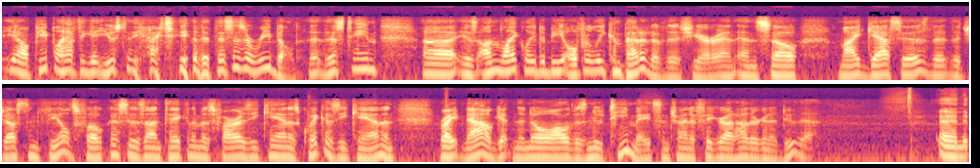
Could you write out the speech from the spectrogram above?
you know, people have to get used to the idea that this is a rebuild. That this team uh, is unlikely to be overly competitive this year, and and so my guess is that, that Justin Fields' focus is on taking them as far as he can, as quick as he can, and right now getting to know all of his new teammates and trying to figure out how they're going to do that. And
